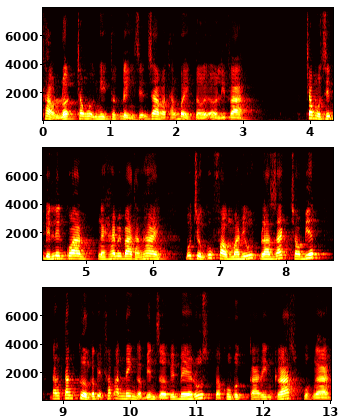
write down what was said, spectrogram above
thảo luận trong hội nghị thượng đỉnh diễn ra vào tháng 7 tới ở Litva. Trong một diễn biến liên quan, ngày 23 tháng 2, Bộ trưởng Quốc phòng Mariusz Blazak cho biết đang tăng cường các biện pháp an ninh ở biên giới với Belarus và khu vực Kaliningrad của Nga.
